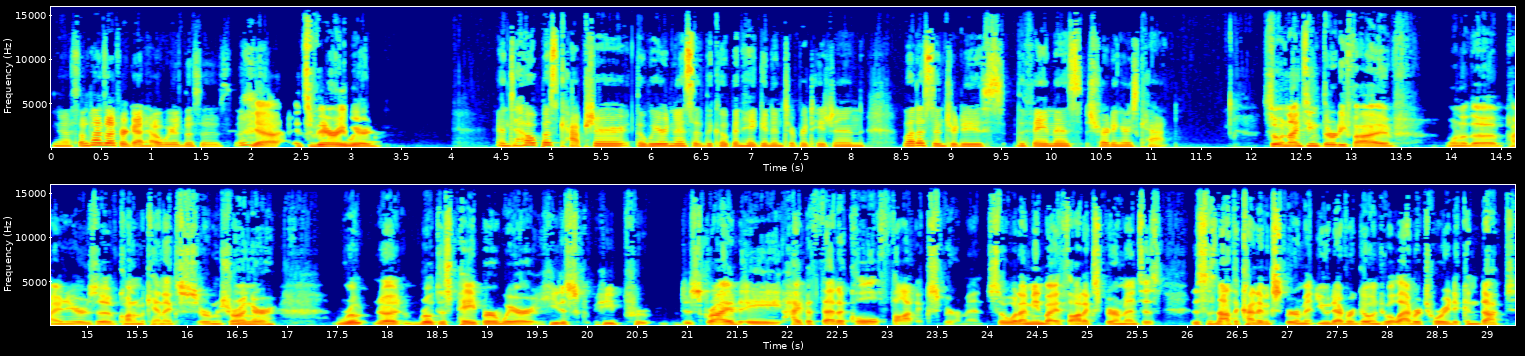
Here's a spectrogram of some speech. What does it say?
Yeah, sometimes I forget how weird this is. yeah, it's very weird. And to help us capture the weirdness of the Copenhagen interpretation, let us introduce the famous Schrodinger's cat. So in 1935, one of the pioneers of quantum mechanics, Erwin Schrödinger, wrote uh, wrote this paper where he desc- he pr- described a hypothetical thought experiment. So what I mean by a thought experiment is this is not the kind of experiment you'd ever go into a laboratory to conduct.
